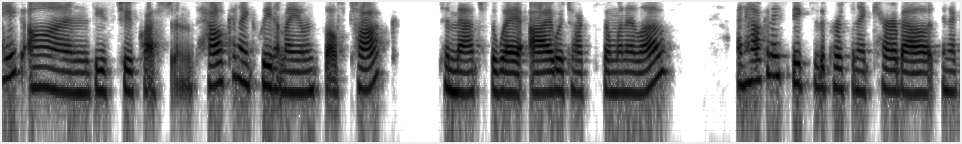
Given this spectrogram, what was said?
take on these two questions How can I clean up my own self talk to match the way I would talk to someone I love? And how can I speak to the person I care about in a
